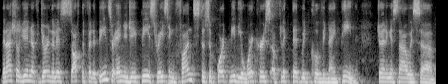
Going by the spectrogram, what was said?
The National Union of Journalists of the Philippines, or NUJP, is raising funds to support media workers afflicted with COVID 19. Joining us now is uh,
